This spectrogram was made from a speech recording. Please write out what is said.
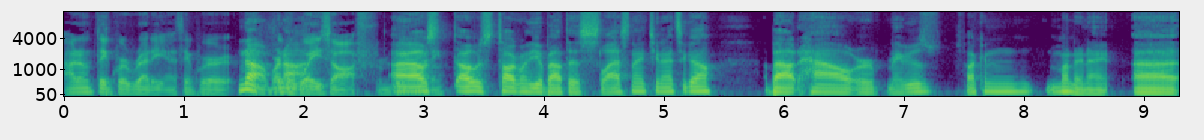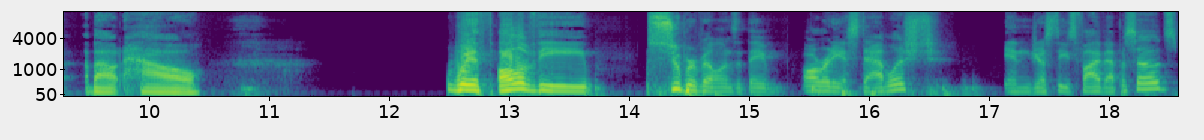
I don't think we're ready. I think we're No, we're not. ways off from being I was ready. I was talking with you about this last night, two nights ago, about how, or maybe it was fucking Monday night, uh, about how with all of the supervillains that they've already established in just these five episodes,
